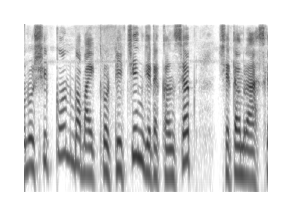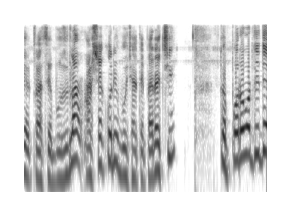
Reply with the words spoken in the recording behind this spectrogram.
অনুশিক্ষণ বা মাইক্রো টিচিং যেটা কনসেপ্ট সেটা আমরা আজকের ক্লাসে বুঝলাম, আশা করি বোঝাতে পেরেছি। তো পরবর্তীতে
